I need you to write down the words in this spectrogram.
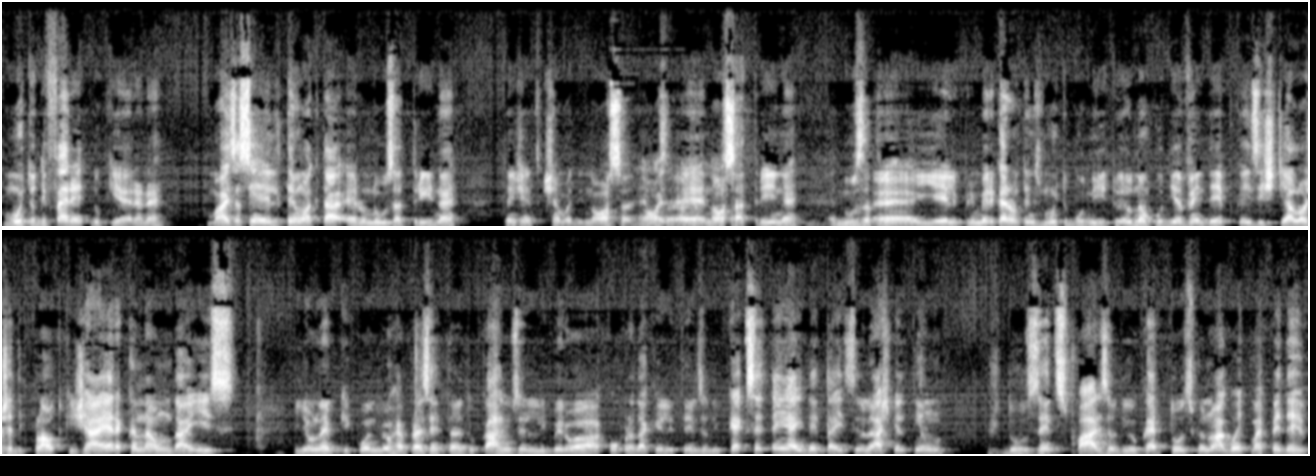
muito diferente do que era, né? Mas assim, ele tem uma que tá, era o Nusa Tri, né? Tem gente que chama de nossa, é nossa é, é, nossa. Tri, né? É Nusa Tri. É, e ele, primeiro que era um tênis muito bonito, eu não podia vender porque existia a loja de Plauto que já era canal 1 da Ace. E eu lembro que quando meu representante, o Carlos, ele liberou a compra daquele tênis, eu digo, o que é que você tem aí dentro da Ace? Eu acho que ele tinha um uns 200 pares, eu digo, eu quero todos, porque eu não aguento mais perder,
